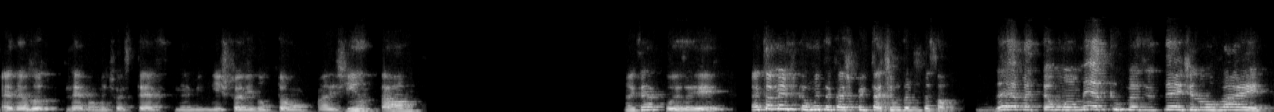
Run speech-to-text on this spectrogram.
é, né, os outros, né, normalmente o STF, né, ministro ali não estão agindo e tal. Mas é coisa aí. Aí também fica muito aquela expectativa do pessoal. Né, vai ter um momento que o presidente não vai,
